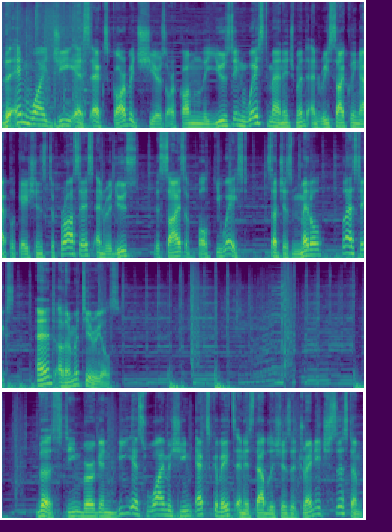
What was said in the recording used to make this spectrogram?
The NYGSX garbage shears are commonly used in waste management and recycling applications to process and reduce the size of bulky waste, such as metal, plastics, and other materials. The Steenbergen BSY machine excavates and establishes a drainage system,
